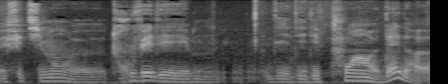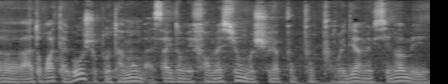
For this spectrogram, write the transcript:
effectivement trouver des, des, des, points d'aide à droite, à gauche. Donc notamment, bah, c'est vrai que dans mes formations, moi je suis là pour, pour, pour aider un maximum. Et,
